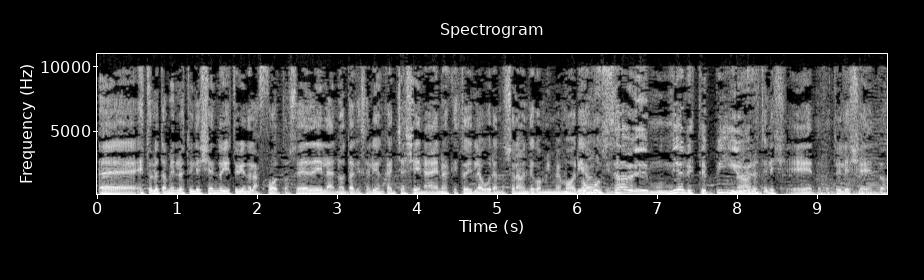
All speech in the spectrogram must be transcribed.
Eh, esto lo, también lo estoy leyendo y estoy viendo las fotos eh, de la nota que salió en cancha llena. eh, no es que estoy laburando solamente con mi memoria. ¿Cómo sino- sabe de mundial este pibe? No, lo estoy leyendo, lo estoy leyendo.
